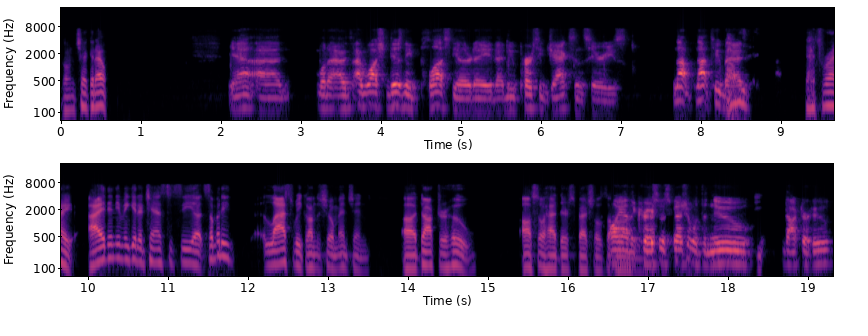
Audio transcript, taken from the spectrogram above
go and check it out. Yeah, uh, what I, I watched Disney Plus the other day, that new Percy Jackson series. Not not too bad. Oh, that's right. I didn't even get a chance to see. Uh, somebody last week on the show mentioned uh, Doctor Who also had their specials. Oh yeah, the Christmas special with the new Doctor Who.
